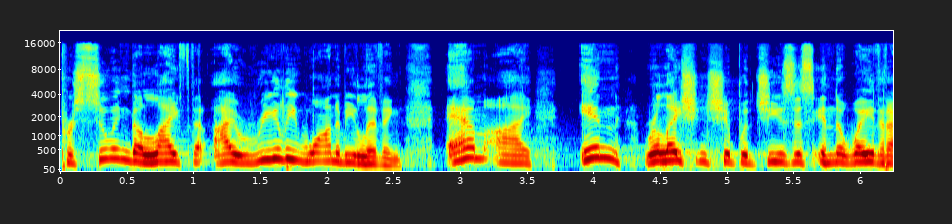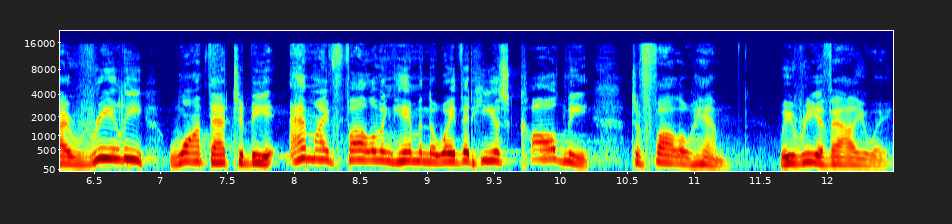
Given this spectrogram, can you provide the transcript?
pursuing the life that I really want to be living? Am I in relationship with Jesus in the way that I really want that to be? Am I following Him in the way that He has called me to follow Him? We reevaluate.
